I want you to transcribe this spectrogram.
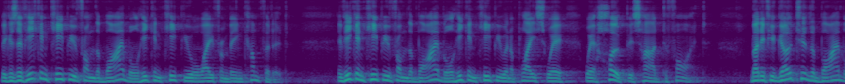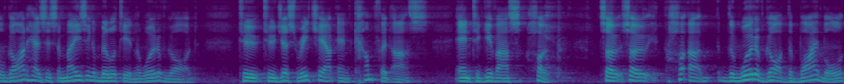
Because if he can keep you from the Bible, he can keep you away from being comforted. If he can keep you from the Bible, he can keep you in a place where, where hope is hard to find. But if you go to the Bible, God has this amazing ability in the Word of God to, to just reach out and comfort us and to give us hope. So, so uh, the Word of God, the Bible,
